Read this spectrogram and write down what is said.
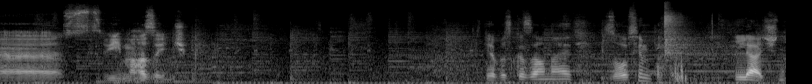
е, свій магазинчик. Я би сказав навіть зовсім так лячно.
